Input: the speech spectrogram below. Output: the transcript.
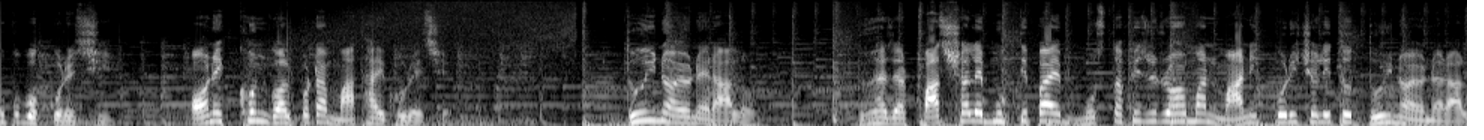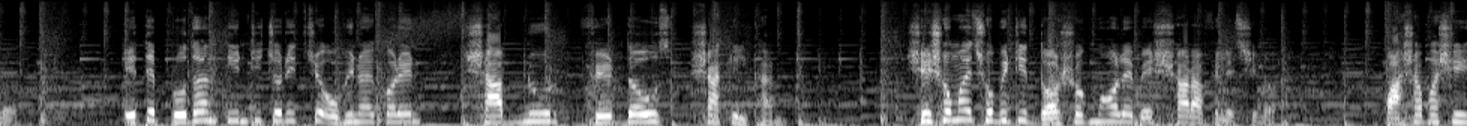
উপভোগ করেছি, অনেকক্ষণ গল্পটা মাথায় ঘুরেছে। দুই নয়নের আলো দু হাজার পাঁচ সালে মুক্তি পায় মুস্তাফিজুর রহমান মানিক পরিচালিত দুই নয়নের আলো। এতে প্রধান তিনটি চরিত্রে অভিনয় করেন শাবনুর, ফেরদৌস, শাকিল খান। সে সময় ছবিটি দর্শক মহলে বেশ সাড়া ফেলেছিল। পাশাপাশি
